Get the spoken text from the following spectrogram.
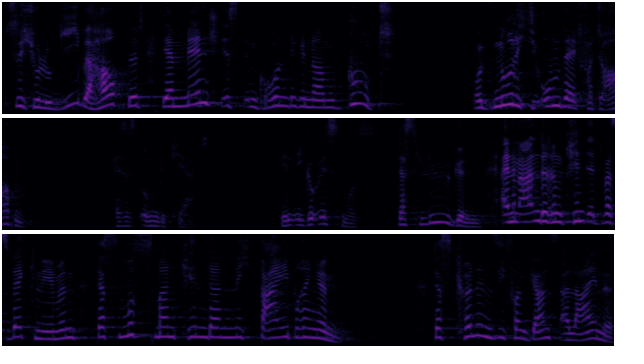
Psychologie behauptet, der Mensch ist im Grunde genommen gut und nur durch die Umwelt verdorben. Es ist umgekehrt. Den Egoismus, das Lügen, einem anderen Kind etwas wegnehmen, das muss man Kindern nicht beibringen. Das können sie von ganz alleine.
